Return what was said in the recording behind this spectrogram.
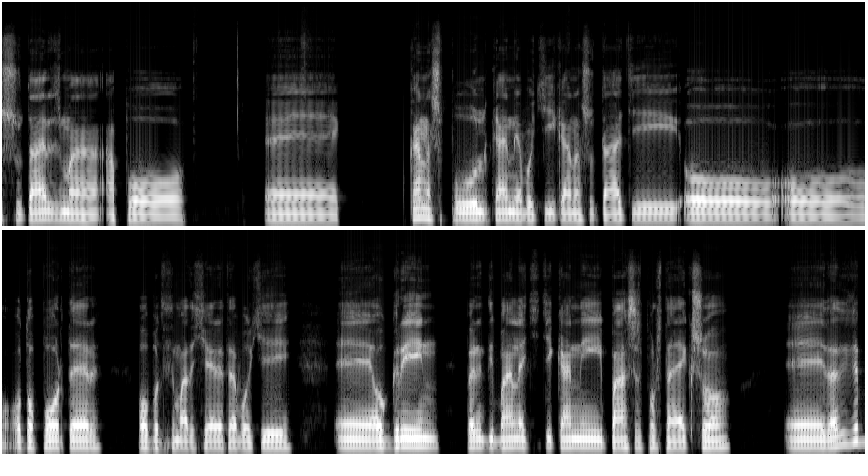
σουτάρισμα από ε, κάνα σπουλ, κάνει από εκεί κάνα σουτάκι, ο, ο, ο, το Porter, όποτε θυμάται χαίρεται από εκεί, ε, ο Green παίρνει την μπάλα εκεί και κάνει πάσες προς τα έξω. Ε, δηλαδή δεν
